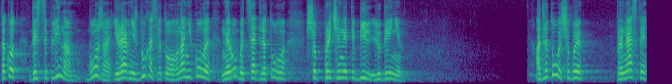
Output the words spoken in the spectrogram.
Так от, дисципліна Божа і ревність Духа Святого, вона ніколи не робить це для того, щоб причинити біль людині, а для того, щоб принести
